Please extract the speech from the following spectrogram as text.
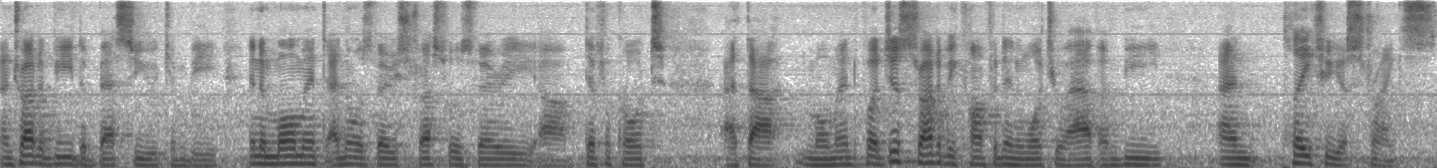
and try to be the best you can be. In the moment, I know it's very stressful, it's very uh, difficult at that moment, but just try to be confident in what you have and be and play to your strengths.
